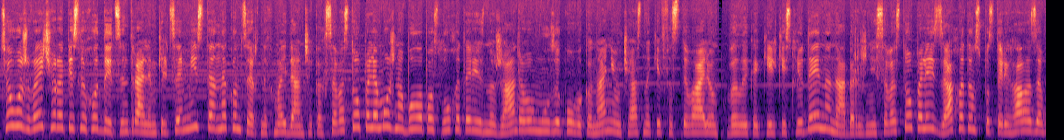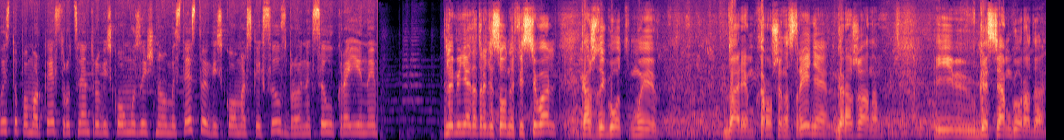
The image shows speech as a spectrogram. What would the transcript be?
Цього ж вечора після ходи центральним кільцем міста на концертних майданчиках Севастополя можна було послухати різножанрову музику у виконанні учасників фестивалю. Велика кількість людей на набережній Севастополя із заходом спостерігала за виступом оркестру Центру військово-музичного мистецтва військово-морських сил Збройних сил України. Для меня это традиционный фестиваль. Каждый год мы дарим хорошее настроение горожанам и гостям города.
